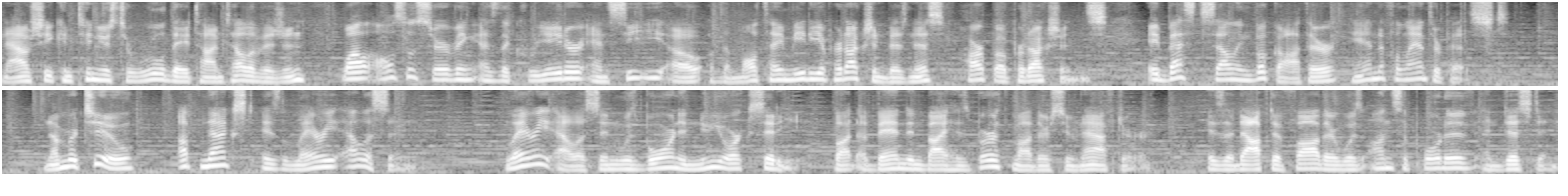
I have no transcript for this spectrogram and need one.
Now she continues to rule daytime television while also serving as the creator and CEO of the multimedia production business Harpo Productions, a best selling book author and a philanthropist. Number 2, up next is Larry Ellison. Larry Ellison was born in New York City, but abandoned by his birth mother soon after. His adoptive father was unsupportive and distant,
